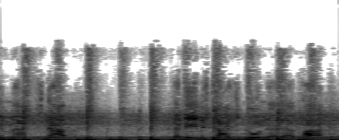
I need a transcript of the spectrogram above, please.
Immer knapp, da nehme ich gleich ein 100er Pack.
